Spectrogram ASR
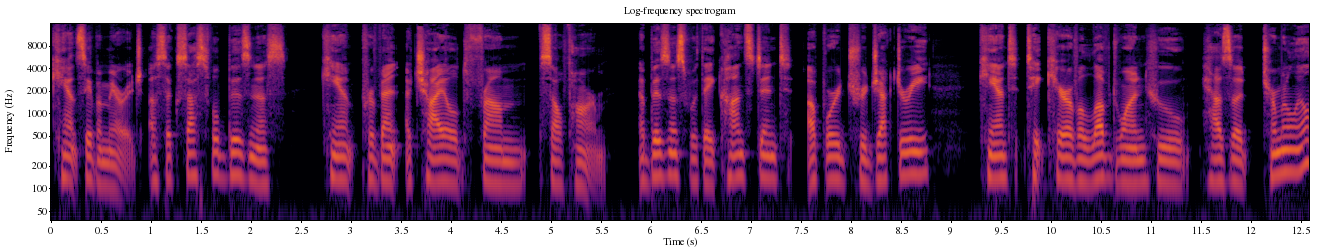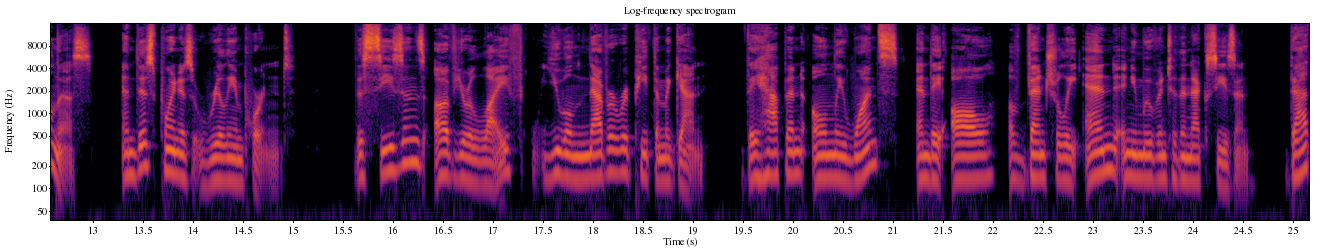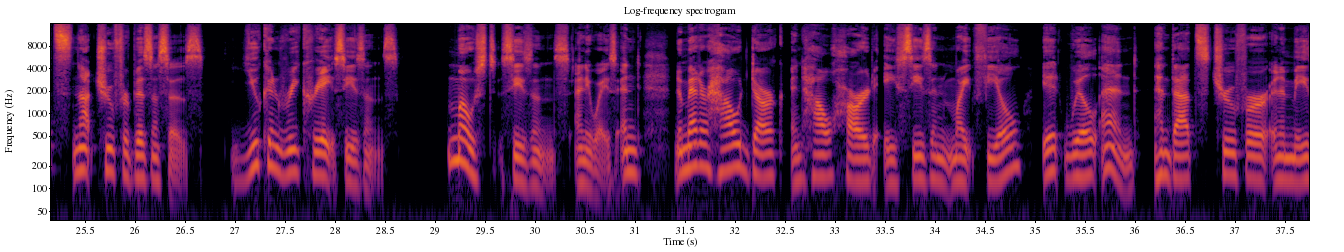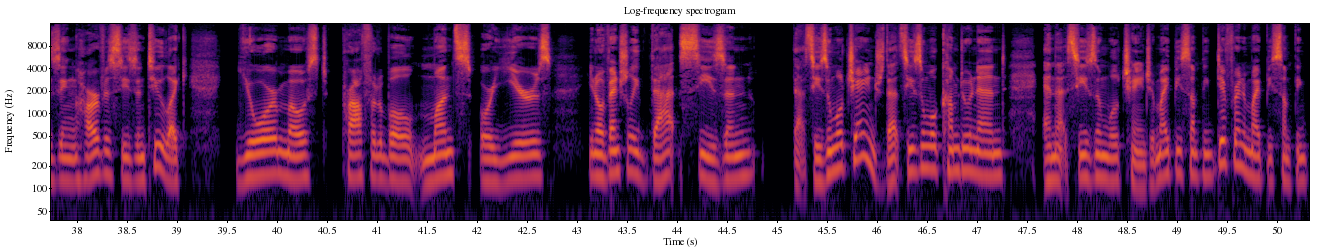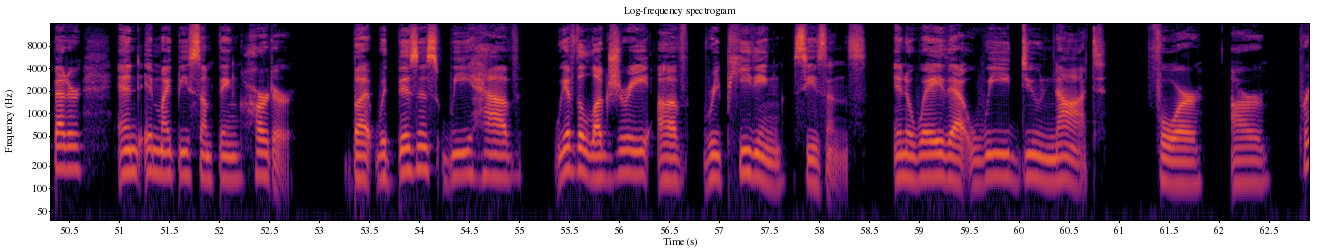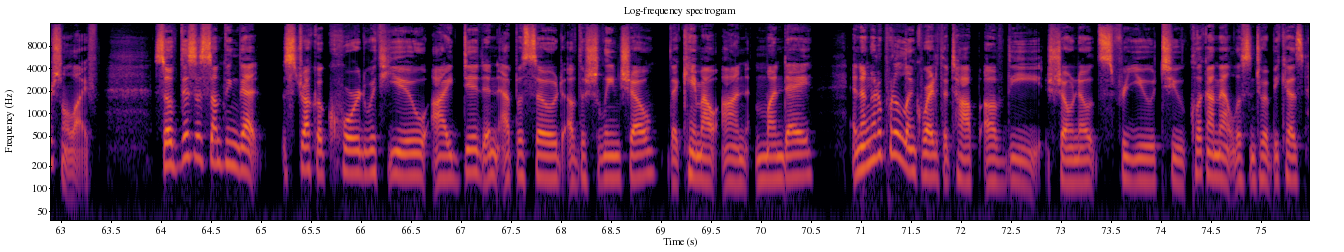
can't save a marriage. A successful business can't prevent a child from self harm. A business with a constant upward trajectory can't take care of a loved one who has a terminal illness. And this point is really important. The seasons of your life, you will never repeat them again. They happen only once and they all eventually end and you move into the next season. That's not true for businesses. You can recreate seasons. Most seasons, anyways. And no matter how dark and how hard a season might feel, it will end. And that's true for an amazing harvest season, too. Like your most profitable months or years, you know, eventually that season that season will change. That season will come to an end and that season will change. It might be something different. It might be something better and it might be something harder. But with business, we have, we have the luxury of repeating seasons in a way that we do not for our personal life. So if this is something that struck a chord with you, I did an episode of the Chalene Show that came out on Monday and I'm going to put a link right at the top of the show notes for you to click on that, listen to it, because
